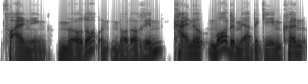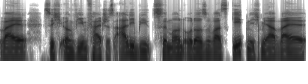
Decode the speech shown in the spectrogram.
vor allen Dingen Mörder und Mörderinnen, keine Morde mehr begehen können, weil sich irgendwie ein falsches Alibi zimmern oder sowas geht nicht mehr, weil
